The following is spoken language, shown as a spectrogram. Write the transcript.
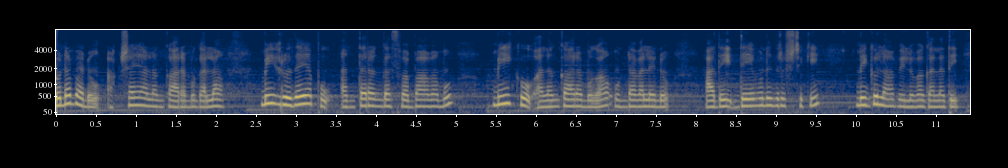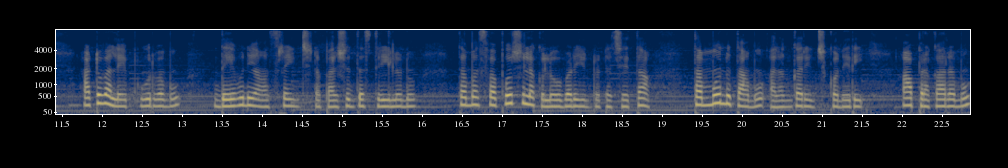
గుణమను అక్షయాలంకారము గల మీ హృదయపు అంతరంగ స్వభావము మీకు అలంకారముగా ఉండవలెను. అది దేవుని దృష్టికి మిగుల విలువగలది. అటువలే పూర్వము దేవుని ఆశ్రయించిన పరిశుద్ధ స్త్రీలను తమ స్వపురుషులకు లోబడి ఉండుట చేత తమ్మును తాము అలంకరించుకొనిరి. ఆ ప్రకారము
